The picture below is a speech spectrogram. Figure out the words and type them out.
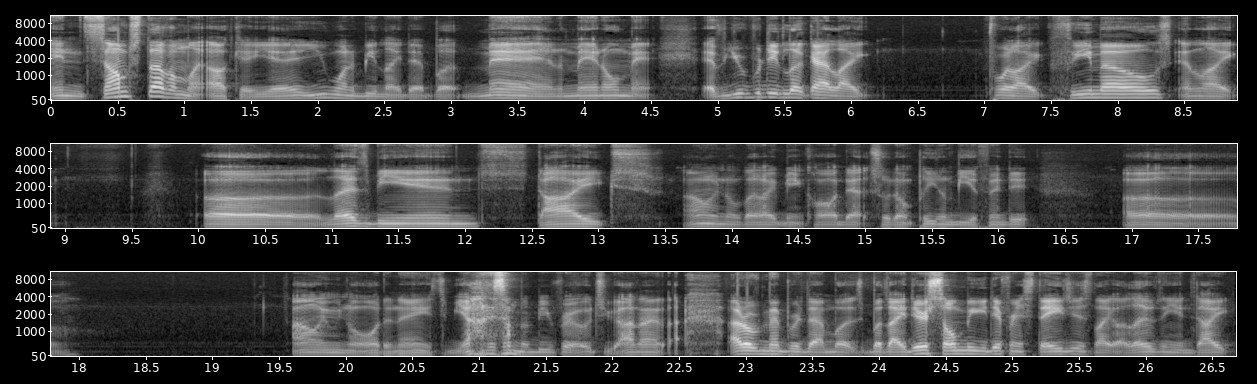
In some stuff, I'm like, okay, yeah, you want to be like that, but man, man, oh man, if you really look at like for like females and like uh lesbians, dykes, I don't know if I like being called that, so don't please don't be offended. Uh I don't even know all the names to be honest. I'm gonna be real with you. I don't I don't remember that much. But like there's so many different stages, like a lesbian dyke.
